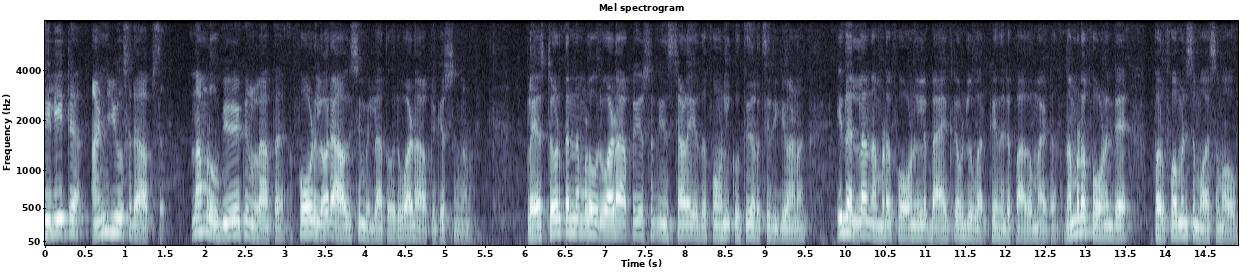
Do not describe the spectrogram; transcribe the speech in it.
ഡിലീറ്റ് അൺയൂസ്ഡ് ആപ്സ് നമ്മൾ ഉപയോഗിക്കുന്നില്ലാത്ത ഫോണിൽ ഒരാവശ്യമില്ലാത്ത ഒരുപാട് ആപ്ലിക്കേഷൻ കാണും. പ്ലേ സ്റ്റോറിൽ തന്നെ നമ്മൾ ഒരുപാട് ആപ്ലിക്കേഷൻ ഇൻസ്റ്റാൾ ചെയ്ത് ഫോണിൽ കുത്തി നിറച്ചിരിക്കുകയാണ് ഇതെല്ലാം നമ്മുടെ ഫോണിൽ ബാക്ക്ഗ്രൗണ്ടിൽ വർക്ക് ചെയ്യുന്നതിന്റെ ഭാഗമായിട്ട് നമ്മുടെ ഫോണിന്റെ പെർഫോമൻസ് മോശമാവും.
